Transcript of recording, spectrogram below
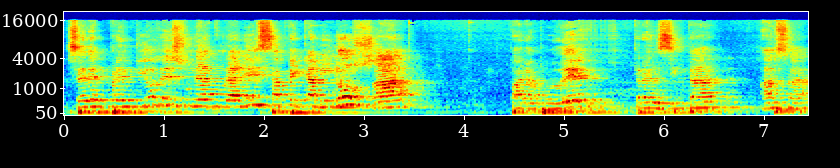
se desprendió de su naturaleza pecaminosa para poder transitar hacia,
